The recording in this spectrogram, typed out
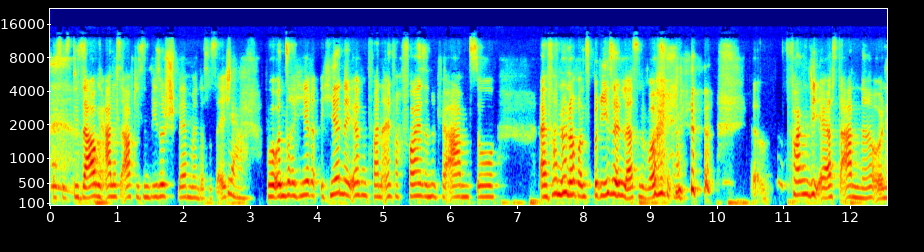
Ist, die saugen alles auf, die sind wie so Schwämme. Das ist echt, ja. wo unsere Hir Hirne irgendwann einfach voll sind und wir abends so einfach nur noch uns berieseln lassen wollen. Ja. fangen die erst an ne? und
